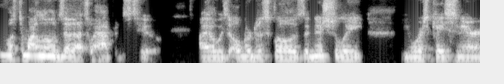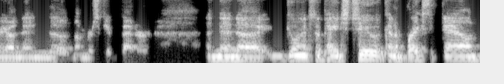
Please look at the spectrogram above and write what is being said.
most of my loans that's what happens too. I always over disclose initially, in worst case scenario, and then the numbers get better. And then uh, going the page two, it kind of breaks it down.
